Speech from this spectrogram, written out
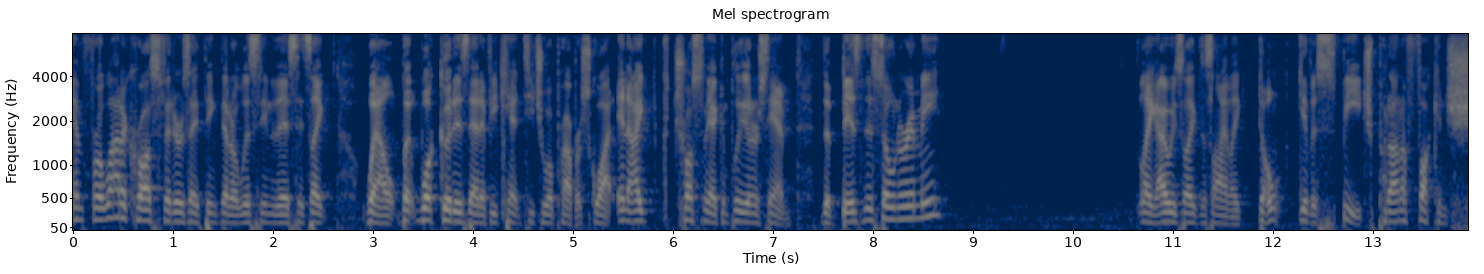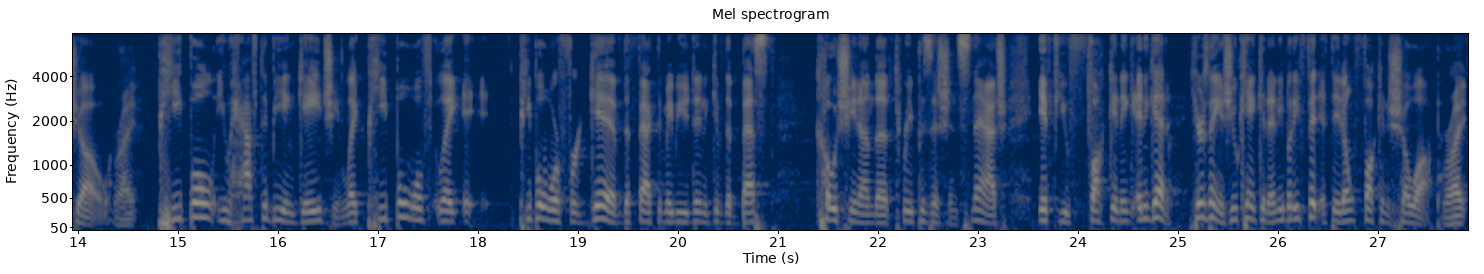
And for a lot of CrossFitters, I think that are listening to this, it's like, well, but what good is that if he can't teach you a proper squat? And I trust me, I completely understand. The business owner in me, like I always like this line, like, don't give a speech, put on a fucking show. Right. People, you have to be engaging. Like people will like it, people will forgive the fact that maybe you didn't give the best coaching on the three position snatch if you fucking and again here's the thing is you can't get anybody fit if they don't fucking show up Right.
